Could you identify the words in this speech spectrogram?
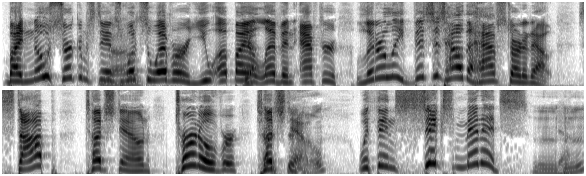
By no circumstance No. whatsoever are you up by Yeah. 11 after literally this is how the half started out. Stop, touchdown, turnover, touchdown. Touchdown. Within 6 minutes. yeah.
